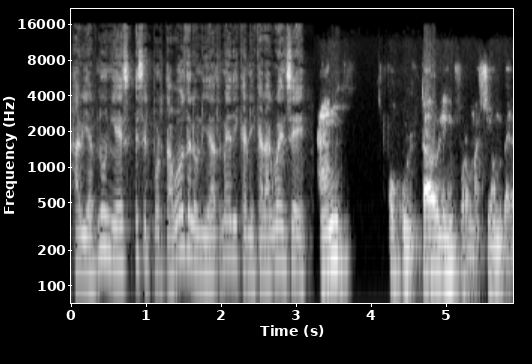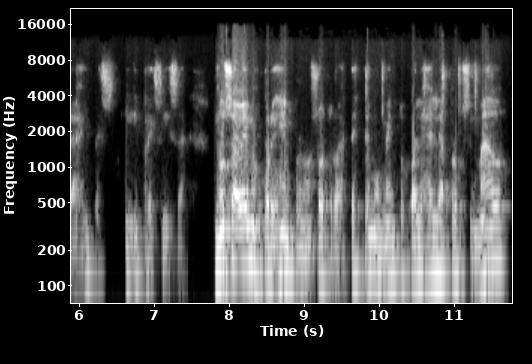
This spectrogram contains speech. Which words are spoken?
Javier Núñez es el portavoz de la Unidad Médica Nicaragüense ocultado la información veraz y precisa. No sabemos, por ejemplo, nosotros hasta este momento cuál es el aproximado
